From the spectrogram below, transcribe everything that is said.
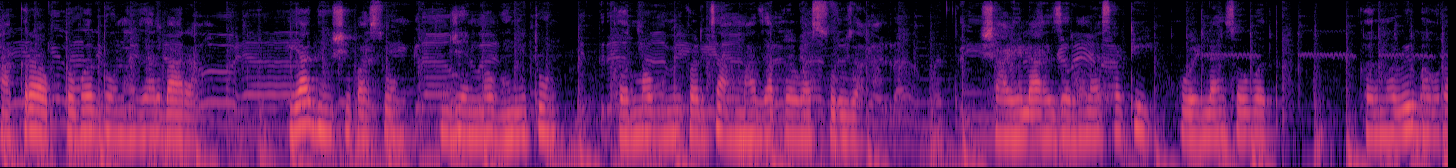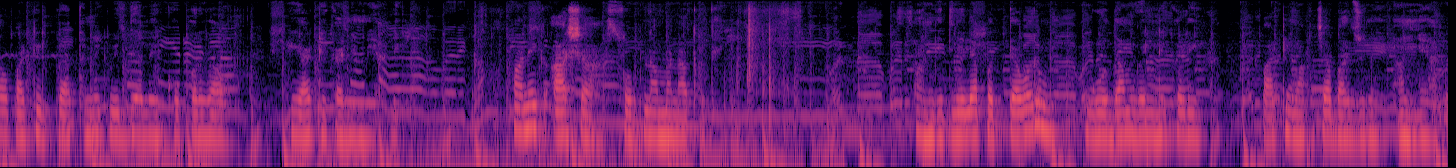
अकरा ऑक्टोबर दोन हजार बारा. या दिवशीपासून जन्मभूमीतून कर्मभूमीकडचा माझा प्रवास सुरू झाला. शाळेला हजर होण्यासाठी वडिलांसोबत कर्मवीर भाऊराव पाटील प्राथमिक विद्यालय कोपरगाव या ठिकाणी मी आले. अनेक आशा स्वप्न मनात होते. सांगितलेल्या पत्त्यावरून गोदाम गल्लीकडे पाठीमागच्या बाजूने आम्ही आलो.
